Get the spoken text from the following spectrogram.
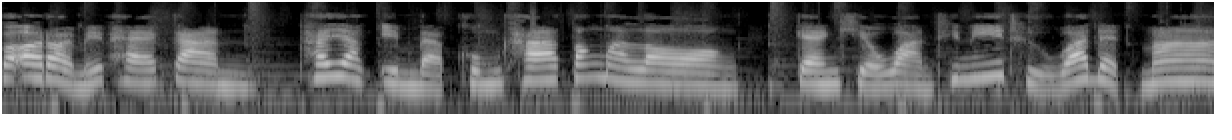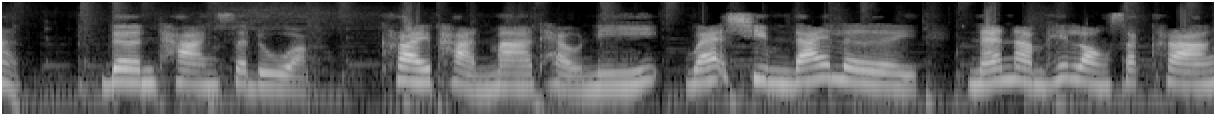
ก็อร่อยไม่แพ้กัน ถ้าอยากอิ่มแบบคุ้มค่าต้องมาลอง แกงเขียวหวานที่นี่ถือว่าเด็ดมาก เดินทางสะดวก ใครผ่านมาแถวนี้ แวะชิมได้เลย แนะนำให้ลองสักครั้ง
